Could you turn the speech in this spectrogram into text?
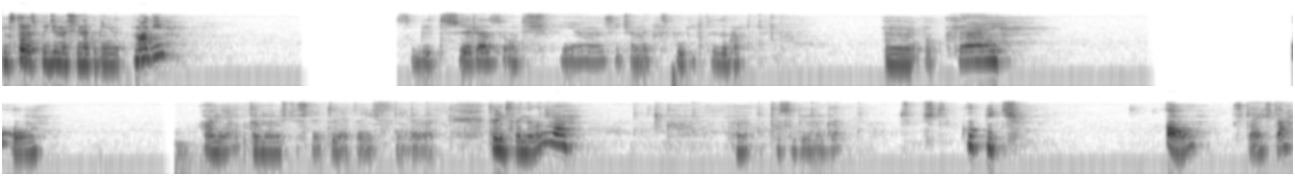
więc teraz pójdziemy jeszcze na gabinet magii. Sobie trzy razy odświeżyć, a najpierw spróbujmy tutaj, dobra. Mm, Okej. O. A nie, bo tam mam jeszcze sznyt, to nie, to nic, nie, dobra. To nic fajnego nie ma. O, to sobie mogę oczywiście kupić. O, szczęścia.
